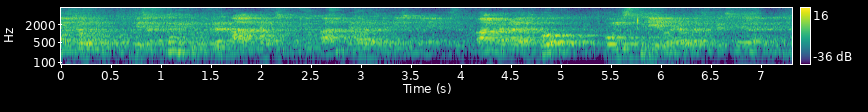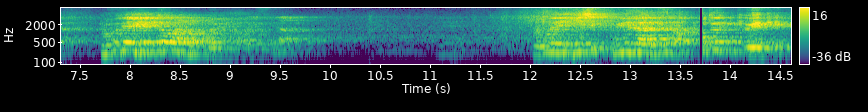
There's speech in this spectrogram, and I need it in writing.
이 정도, 대전 평교구들은 만 명씩 모두 만 명을 하는 예정이에요. 그래서 그만 명을 하고 홈스테이로 여러 가지를 진행하게 됩니다. 교구대 일정을 한번 보여드리도록 하겠습니다. 교구의 29일 날은요 모든 교회들이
